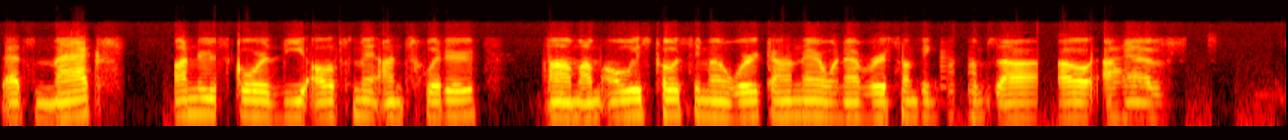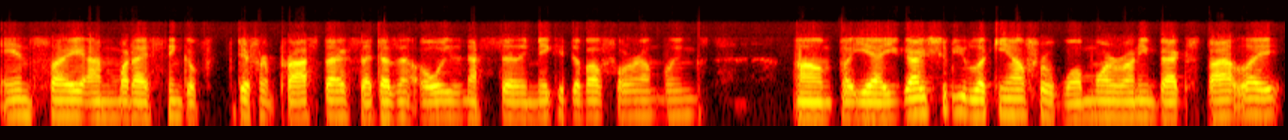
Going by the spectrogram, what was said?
That's max underscore the ultimate on Twitter. Um, I'm always posting my work on there whenever something comes out. I have insight on what I think of different prospects that doesn't always necessarily make it to Buffalo Rumblings. Um, but yeah, you guys should be looking out for one more running back spotlight.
